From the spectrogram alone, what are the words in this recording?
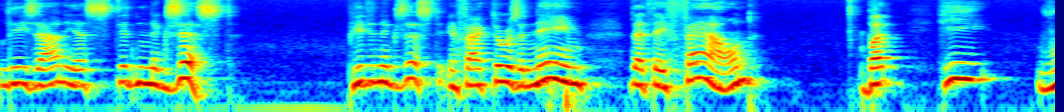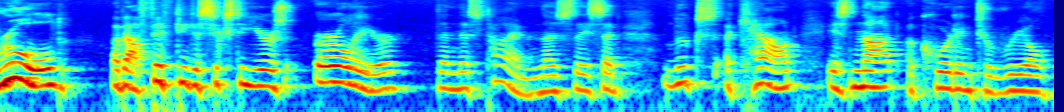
Lysanias didn't exist. He didn't exist. In fact, there was a name that they found, but he ruled about 50 to 60 years earlier than this time. And thus they said Luke's account is not according to real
